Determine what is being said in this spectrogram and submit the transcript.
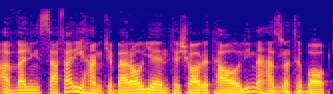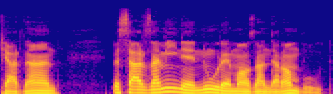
اولین سفری هم که برای انتشار تعالیم حضرت باب کردند به سرزمین نور مازندران بود.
